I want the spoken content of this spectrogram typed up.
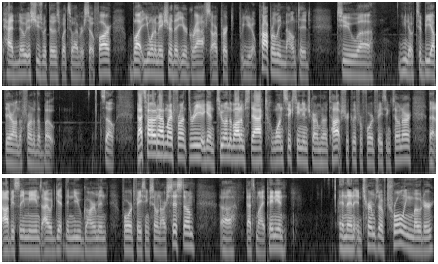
had no issues with those whatsoever so far, but you want to make sure that your graphs are, per, you know, properly mounted to, uh, you know, to be up there on the front of the boat. So that's how I would have my front three. Again, two on the bottom stacked, one 16 inch Garmin on top, strictly for forward facing sonar. That obviously means I would get the new Garmin forward facing sonar system. Uh, that's my opinion. And then in terms of trolling motor,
